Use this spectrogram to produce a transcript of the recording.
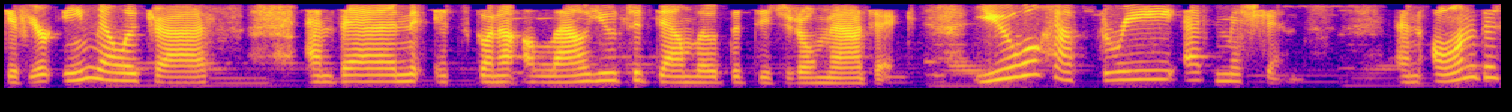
Give your email address and then it's going to allow you to download the digital magic. You will have three admissions. And on this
